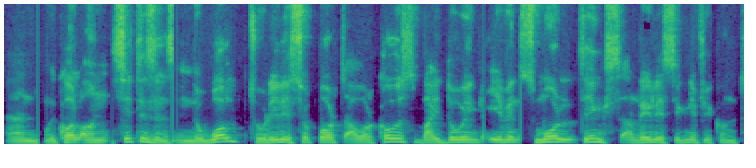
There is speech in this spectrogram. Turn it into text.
and we call on citizens in the world to really support our cause by doing even small things are really significant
